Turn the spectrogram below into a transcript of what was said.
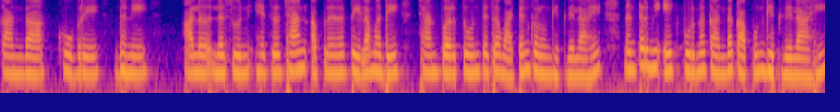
कांदा खोबरे धने आलं लसूण ह्याचं छान आपल्याला तेलामध्ये छान परतून त्याचं वाटण करून घेतलेलं आहे. नंतर मी एक पूर्ण कांदा कापून घेतलेला आहे.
